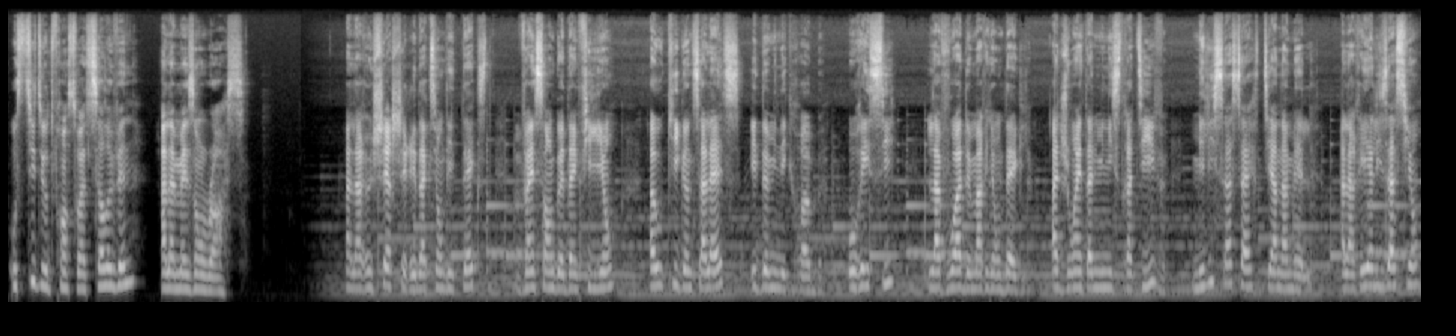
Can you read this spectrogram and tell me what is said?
au studio de Françoise Sullivan à la maison Ross. À la recherche et rédaction des textes, Vincent Godin-Filion, Aouki Gonzalez et Dominique Robb. Au récit, la voix de Marion Daigle. Adjointe administrative, Mélissa Sertianamel. À la réalisation,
